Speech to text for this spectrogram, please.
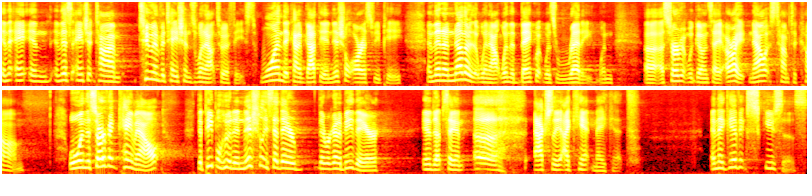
in, in, in this ancient time, two invitations went out to a feast. One that kind of got the initial RSVP, and then another that went out when the banquet was ready, when uh, a servant would go and say, All right, now it's time to come. Well, when the servant came out, the people who had initially said they were, they were going to be there ended up saying, Ugh, actually, I can't make it. And they give excuses.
